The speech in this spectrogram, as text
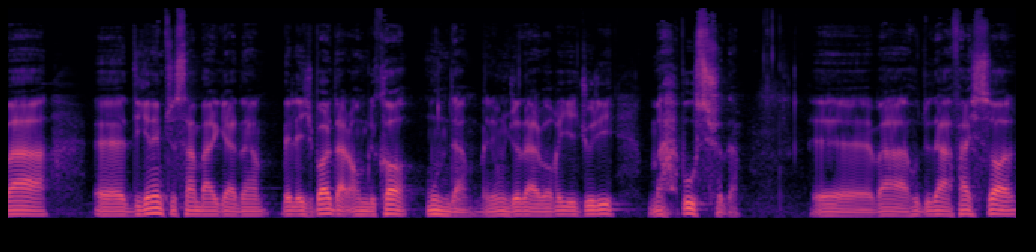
و دیگه نمی‌تونستم برگردم. به اجبار در آمریکا موندم. ولی اونجا در واقع یه جوری محبوس شدم. و حدود 7 سال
